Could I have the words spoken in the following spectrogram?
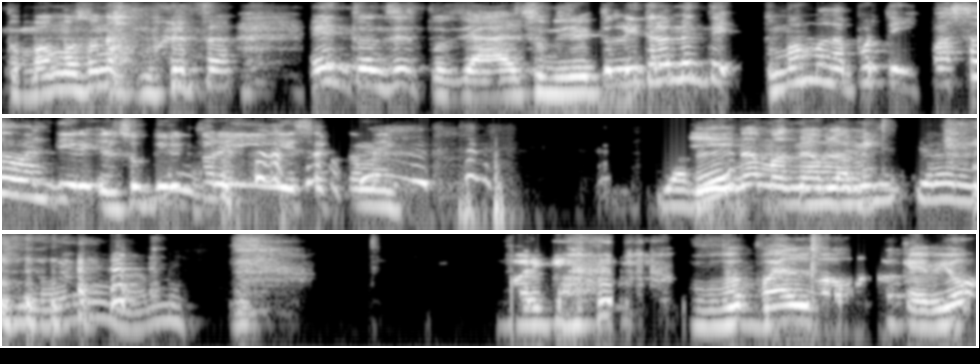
tumbamos una puerta, entonces pues ya el subdirector, literalmente tumbamos la puerta y pasaba el, el subdirector ahí exactamente. Y nada más me habla a mí. Porque fue el que vio.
